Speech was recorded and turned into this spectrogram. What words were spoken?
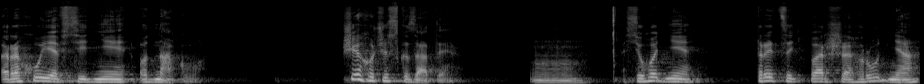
рахує всі дні однаково. Що я хочу сказати? Сьогодні 31 грудня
